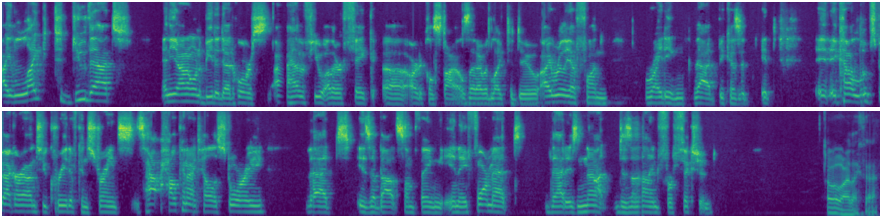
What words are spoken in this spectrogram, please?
I like to do that, and you know, I don't want to beat a dead horse. I have a few other fake uh, article styles that I would like to do. I really have fun writing that because it it it, it kind of loops back around to creative constraints. It's how how can I tell a story that is about something in a format that is not designed for fiction? Oh, I like that.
